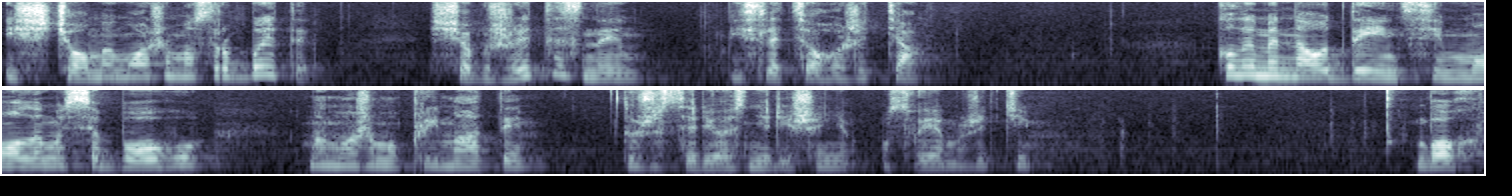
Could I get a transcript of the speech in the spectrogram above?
і що ми можемо зробити, щоб жити з ним після цього життя. Коли ми наодинці молимося Богу, ми можемо приймати дуже серйозні рішення у своєму житті. Бог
